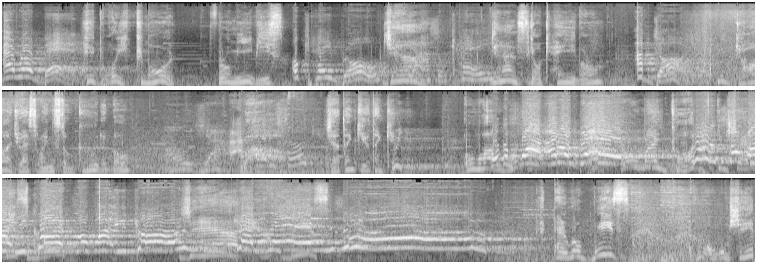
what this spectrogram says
Aerobed. Hey boy come on Follow me please Okay, bro. Yeah. Yes, okay. Yes you okay bro Up dog. Oh my god you are doing so good bro Oh yeah. I Wow. said so good. Yeah thank you thank you Oh wow What the fuck? Aerobed. Oh my god fucking So share far this in bro card. So far in card. Yeah Aerobis Aerobis Oh, oh, oh shit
